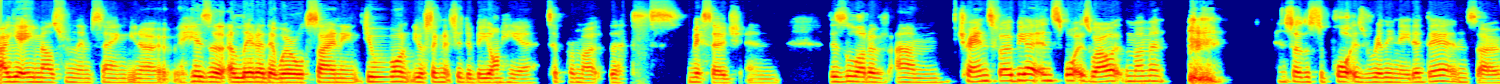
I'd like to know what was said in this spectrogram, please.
I get emails from them saying, you know, here's a, a letter that we're all signing. Do you want your signature to be on here to promote this message? And there's a lot of um, transphobia in sport as well at the moment. and so the support is really needed there. And so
